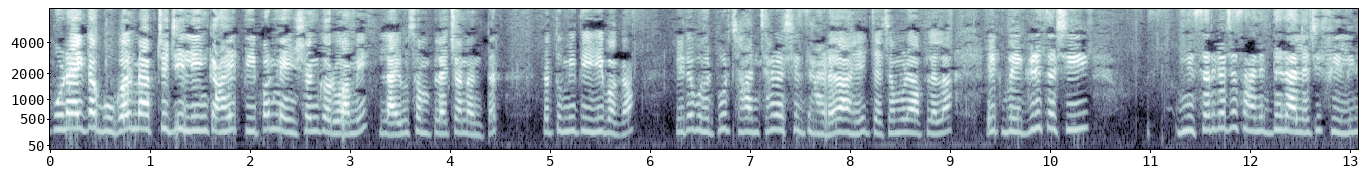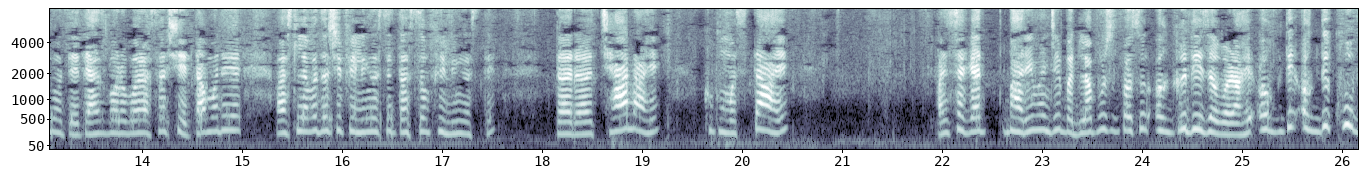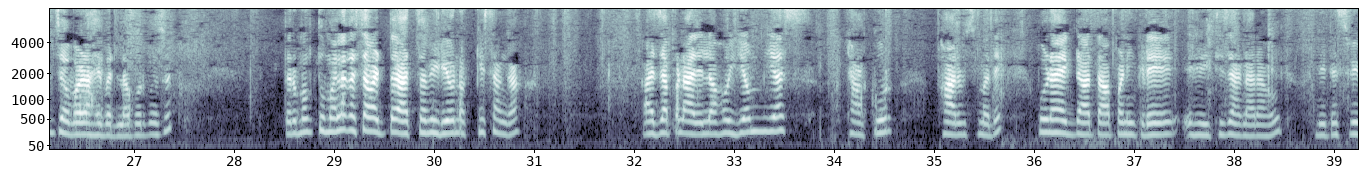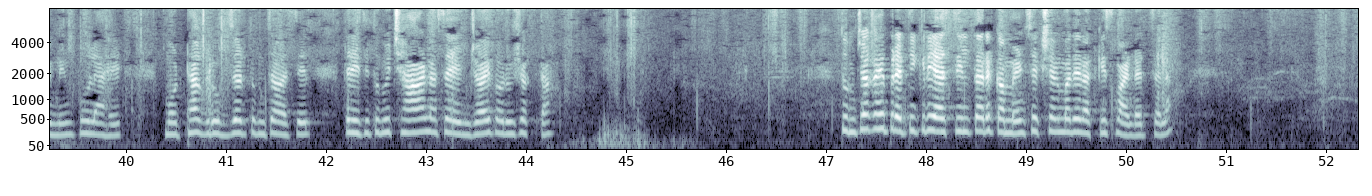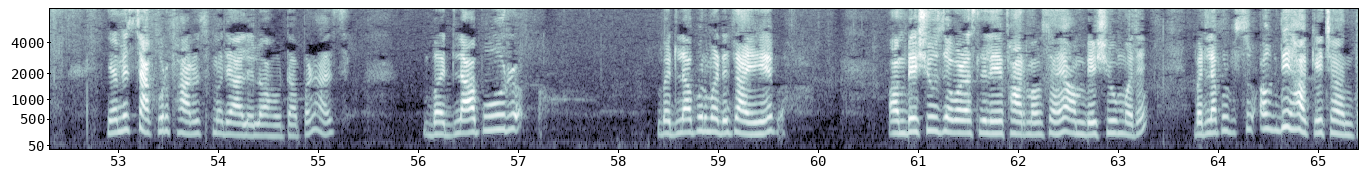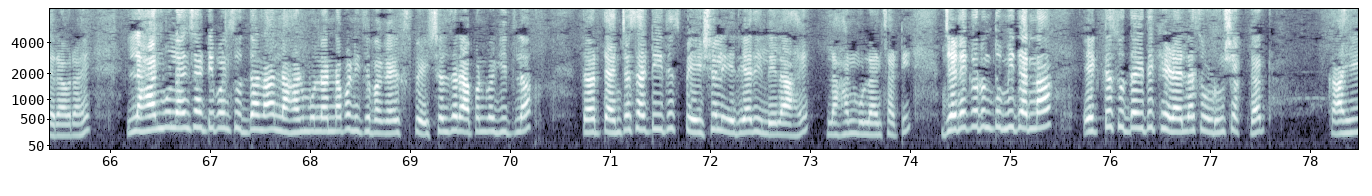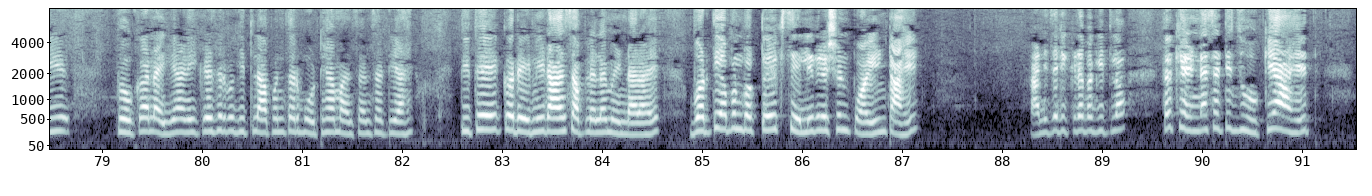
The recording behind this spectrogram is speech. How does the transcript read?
पुन्हा एकदा गुगल मॅपची जी लिंक आहे ती पण मेन्शन करू आम्ही लाईव्ह संपल्याच्या नंतर. तर तुम्ही तीही बघा. इथे भरपूर छान छान अशी झाडं आहेत ज्याच्यामुळे आपल्याला एक वेगळीच अशी निसर्गाच्या सानिध्यात आल्याची फिलिंग होते. त्याचबरोबर असं शेतामध्ये असल्यावर जशी फिलिंग असते तसं फिलिंग असते. तर छान आहे. खूप मस्त आहे. आणि सगळ्यात भारी म्हणजे बदलापूरपासून अगदी जवळ आहे. अगदी अगदी खूप जवळ आहे बदलापूरपासून तर मग तुम्हाला कसा वाटतो आजचा व्हिडिओ नक्की सांगा. आज आपण आलेलो आहोत यम यस ठाकूर फार्म्समध्ये. पुन्हा एकदा आता आपण इकडे इथे जाणार आहोत. जिथे स्विमिंग पूल आहे. मोठा ग्रुप जर तुमचा असेल तर इथे तुम्ही छान असं एन्जॉय करू शकता. तुमच्या काही प्रतिक्रिया असतील तर कमेंट सेक्शनमध्ये नक्कीच मांडत चला. एम एस ठाकूर फार्म्समध्ये आलेलो आहोत आपण आज. बदलापूर बदलापूरमध्येच आहे हे. आंबेशिव जवळ असलेले हे फार्म हाऊस आहे आंबेशिवमध्ये. बदलापूरपासून अगदी हाकेच्या अंतरावर आहे. लहान मुलांसाठी पण सुद्धा ना लहान मुलांना पण इथे बघा एक स्पेशल जर आपण बघितलं तर त्यांच्यासाठी इथे स्पेशल एरिया दिलेला आहे लहान मुलांसाठी. जेणेकरून तुम्ही त्यांना एकटं सुद्धा इथे खेळायला सोडू शकतात. काही धोका नाही आणि इकडे जर बघितलं आपण तर मोठ्या माणसांसाठी आहे. तिथे एक रेनी डान्स आपल्याला मिळणार आहे. वरती आपण बघतो एक सेलिब्रेशन पॉइंट आहे. आणि जर इकडे बघितलं तर खेळण्यासाठी झोके आहेत.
